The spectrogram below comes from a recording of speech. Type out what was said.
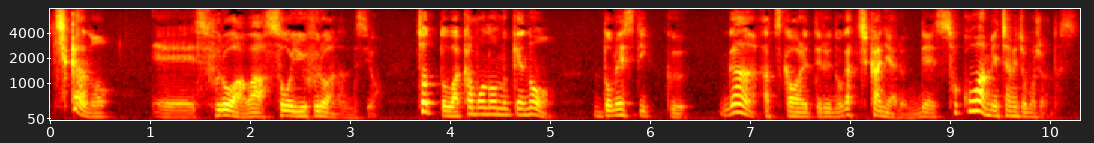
地下の、えーフロアはそういうフロアなんですよ。ちょっと若者向けのドメスティックが扱われてるのが地下にあるんでそこはめちゃめちゃ面白かったです。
